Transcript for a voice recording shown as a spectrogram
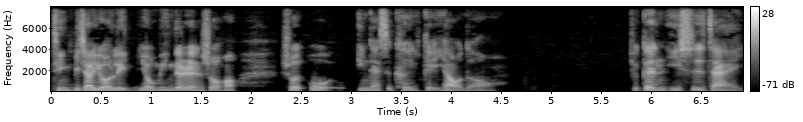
听比较有名有名的人说哈，说我应该是可以给药的哦，就跟医师再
